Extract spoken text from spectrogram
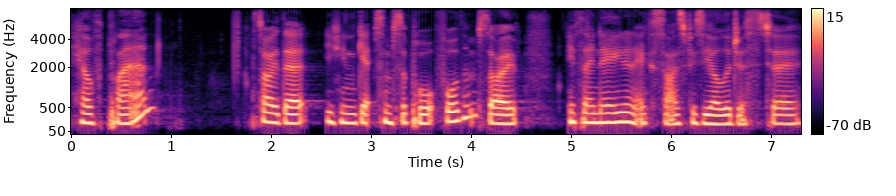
health plan so that you can get some support for them. So, if they need an exercise physiologist to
